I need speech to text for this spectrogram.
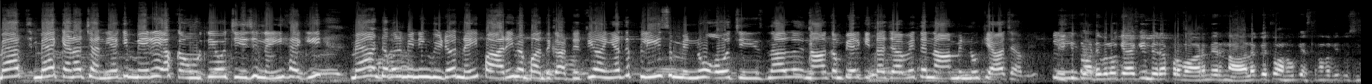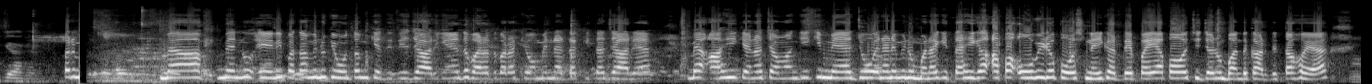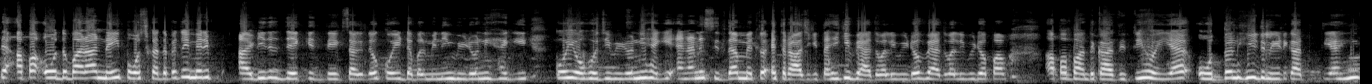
ਮੈਂ ਮੈਂ ਕਹਿਣਾ ਚਾਹੁੰਦੀ ਹਾਂ ਕਿ ਮੇਰੇ ਅਕਾਊਂਟ ਤੇ ਉਹ ਚੀਜ਼ ਨਹੀਂ ਹੈਗੀ। ਮੈਂ ਡਬਲ ਮੀਨਿੰਗ ਵੀਡੀਓ ਨਹੀਂ ਪਾ ਰਹੀ ਮੈਂ ਬੰਦ ਕਰ ਦਿੱਤੀ ਹੋਈਆਂ ਤੇ ਪਲੀਜ਼ ਮੈਨੂੰ ਉਹ ਚੀਜ਼ ਨਾਲ ਨਾ ਕੰਪੇਅਰ ਕੀਤਾ ਜਾਵੇ ਤੇ ਨਾ ਮੈਨੂੰ ਕਿਹਾ ਜਾਵੇ। ਇੱਕ ਤੁਹਾਡੇ ਵੱਲੋਂ ਕਿਹਾ ਕਿ ਮੇਰਾ ਪਰਿਵਾਰ ਮੇਰੇ ਨਾਲ ਲੱਗੇ ਤੁਹਾਨੂੰ ਕਿਸ ਤਰ੍ਹਾਂ ਦਾ ਵੀ ਤੁਸੀਂ ਕਿਹਾ ਗਿਆ? ਪਰ ਮੈਂ ਮੈਨੂੰ ਇਹ ਨਹੀਂ ਪਤਾ ਮੈਨੂੰ ਕਿਉਂ ਧਮਕੀਆਂ ਦਿੱਤੀਆਂ ਜਾ ਰਹੀਆਂ ਹੈ ਦੁਬਾਰਾ ਦੁਬਾਰਾ ਕਿਉਂ ਮੈਨੂੰ ਏਦਾਂ ਕੀਤਾ ਜਾ ਰਿਹਾ ਹੈ। ਮੈਂ ਆਹੀ ਕਹਿਣਾ ਚਾਹਾਂਗੀ ਕਿ ਮੈਂ ਜੋ ਇਹਨਾਂ ਨੇ ਮੈਨੂੰ ਮਨਾ ਕੀਤਾ ਸੀਗਾ ਆਪਾਂ ਉਹ ਵੀਡੀਓ ਪੋਸਟ ਨਹੀਂ ਕਰਦੇ ਪਏ ਆਪਾਂ ਉਹ ਚੀਜ਼ਾਂ ਨੂੰ ਬੰਦ ਕਰ ਦਿੱਤਾ ਹੋਇਆ ਹੈ ਤੇ ਆਪਾਂ ਉਹ ਦੁਬਾਰਾ ਨਹੀਂ ਪੋਸਟ ਕਰਦੇ ਪਏ। ਤੁਸੀਂ ਮੇਰੀ ਆਈਡੀ ਤੇ ਦੇਖ ਕੇ ਦੇਖ ਸਕਦੇ ਹੋ, ਕੋਈ ਡਬਲ ਮੀਨਿੰਗ ਵੀਡੀਓ ਨਹੀਂ ਹੈਗੀ, ਕੋਈ ਉਹੋ ਜੀ ਵੀਡੀਓ ਨਹੀਂ ਹੈਗੀ। ਇਹਨਾਂ ਨੇ ਸਿੱਧਾ ਮੇਰੇ ਤੋਂ ਇਤਰਾਜ਼ ਕੀਤਾ ਸੀ ਕਿ ਵੈਦ ਵਾਲੀ ਵੀਡੀਓ ਵੈਦ ਵਾਲੀ ਵੀਡੀਓ ਆਪਾਂ ਆਪਾਂ ਬੰਦ ਕਰ ਦਿੱਤੀ ਹੋਈ ਹੈ ਉਦੋਂ ਹੀ ਡਿਲੀਟ ਕਰ ਦਿੱਤੀਆਂ ਸੀ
